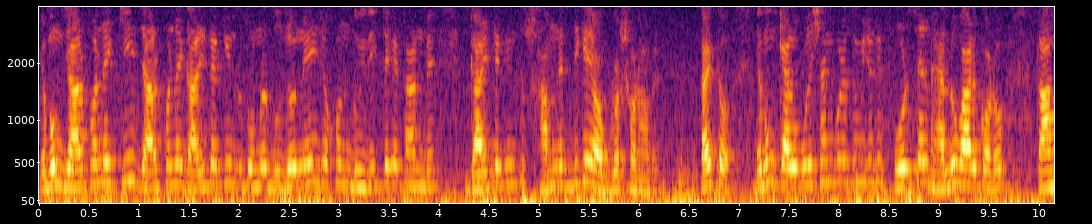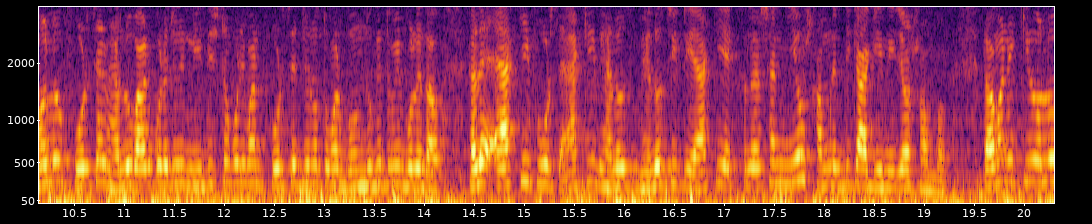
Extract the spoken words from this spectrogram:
এবং যার ফলে কি? যার ফলে গাড়িটা কিন্তু তোমরা দুজনেই যখন দুই দিক থেকে টানবে, গাড়িটা কিন্তু সামনের দিকেই অগ্রসর হবে। তাই তো? এবং ক্যালকুলেশন করে তুমি যদি ফোর্সের ভ্যালু বার করো তাহলেও ফোর্সের ভ্যালু বার করে যদি নির্দিষ্ট পরিমাণ ফোর্সের জন্য তোমার বন্ধুকে তুমি বলে দাও, তাহলে একই ফোর্স একই ভ্যালো ভেলোসিটি একই অ্যাক্সেলারেশন নিয়েও সামনের দিকে আগিয়ে নিয়ে যাওয়া সম্ভব। তার মানে কি হলো?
